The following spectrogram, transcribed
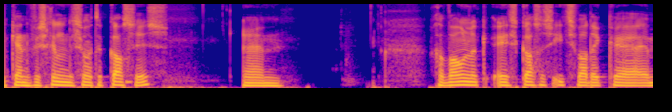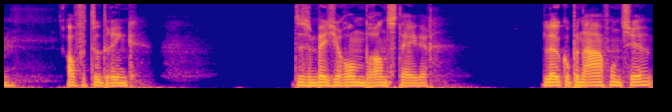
Ik ken verschillende soorten cassis. Um, gewoonlijk is cassis iets wat ik uh, af en toe drink. Het is een beetje rom brandsteder. Leuk op een avondje.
